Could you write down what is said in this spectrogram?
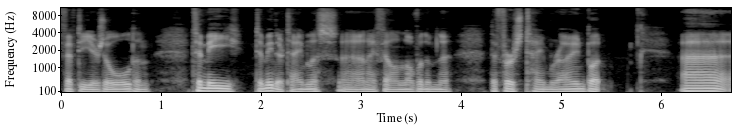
fifty years old, and to me, to me, they're timeless, uh, and I fell in love with them the the first time round. But uh,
